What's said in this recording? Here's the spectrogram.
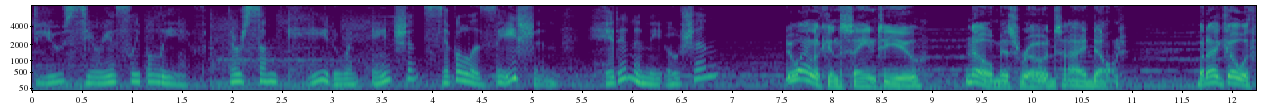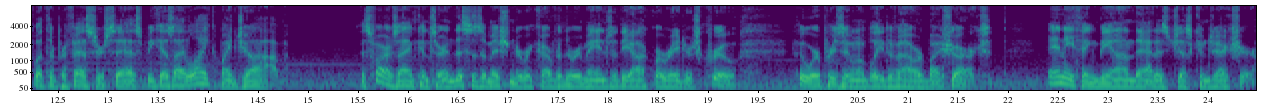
Do you seriously believe there's some key to an ancient civilization hidden in the ocean? Do I look insane to you? No, Miss Rhodes, I don't. But I go with what the professor says because I like my job. As far as I'm concerned, this is a mission to recover the remains of the Aqua Raiders crew, who were presumably devoured by sharks. Anything beyond that is just conjecture.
